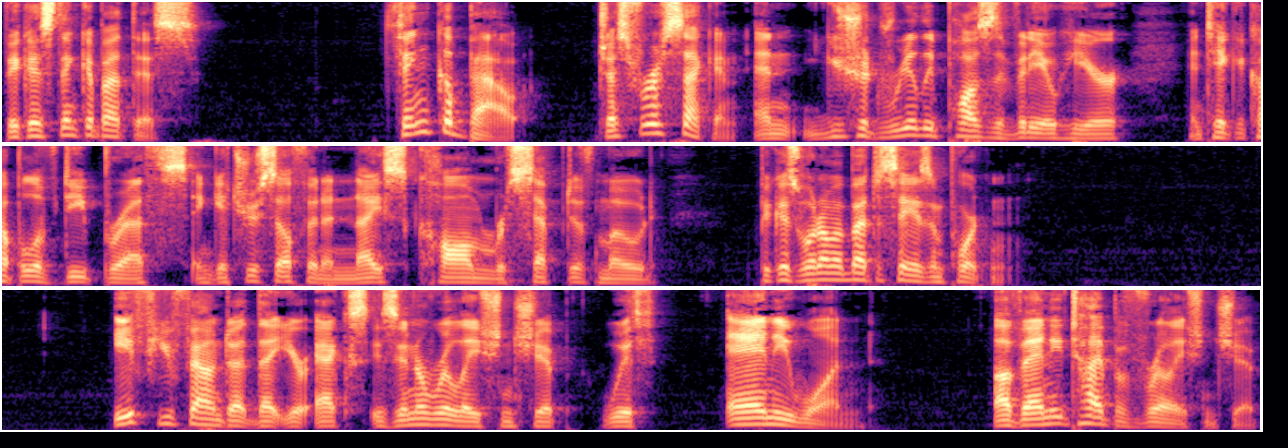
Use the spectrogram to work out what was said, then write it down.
Because think about this. Think about, just for a second, and you should really pause the video here and take a couple of deep breaths and get yourself in a nice, calm, receptive mode, because what I'm about to say is important. If you found out that your ex is in a relationship with anyone, of any type of relationship,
